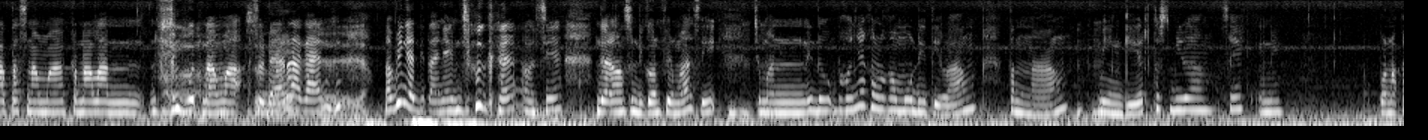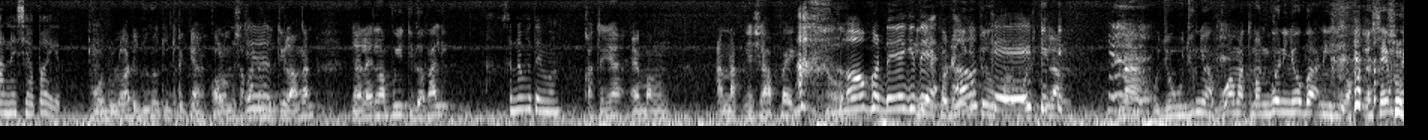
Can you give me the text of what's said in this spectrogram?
atas nama kenalan sebut Ah, nama sebut. saudara kan Iya, iya, iya. tapi nggak ditanyain juga maksudnya nggak langsung dikonfirmasi cuman itu pokoknya kalau kamu ditilang tenang minggir terus bilang saya ini ponakannya siapa gitu Oh dulu ada juga tuh triknya. Kalau misalkan Iya. ada tilangan, nyalain lampunya tiga kali. kenapa tuh emang Katanya emang anaknya siapa ya gitu. oh, kodenya gitu iya, ya kodenya gitu Oke. kalau mau ditilang. Nah, ujung-ujungnya gua sama teman gua nih nyoba nih waktu SMP.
